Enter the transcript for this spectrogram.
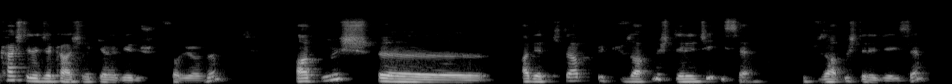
kaç derece karşılık gelir diye düşün, soruyordum. 60 e, adet kitap 360 derece ise 360 derece ise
